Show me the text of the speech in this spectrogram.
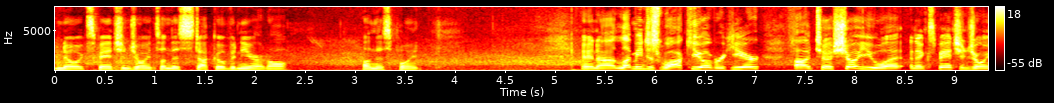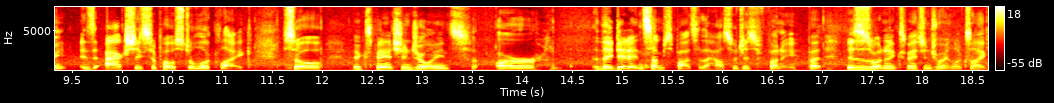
no expansion joints on this stucco veneer at all on this point. And uh, let me just walk you over here uh, to show you what an expansion joint is actually supposed to look like. So expansion joints are they did it in some spots of the house, which is funny, but this is what an expansion joint looks like.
